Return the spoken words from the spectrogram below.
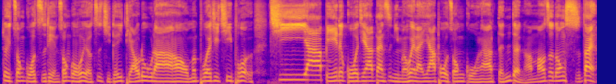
对中国指点，中国会有自己的一条路啦，哈，我们不会去欺迫、欺压别的国家，但是你们会来压迫中国啦，等等啊。毛泽东时代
